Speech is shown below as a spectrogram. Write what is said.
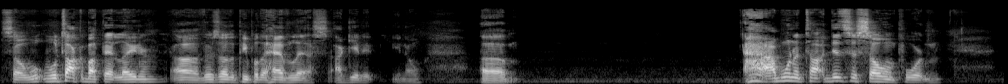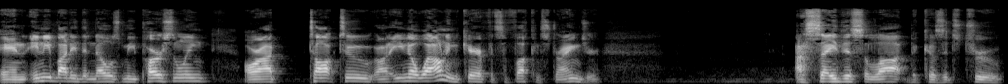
So we'll, we'll talk about that later. Uh, there's other people that have less. I get it. You know. Um, I want to talk. This is so important. And anybody that knows me personally or I talk to, you know what? I don't even care if it's a fucking stranger. I say this a lot because it's true.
